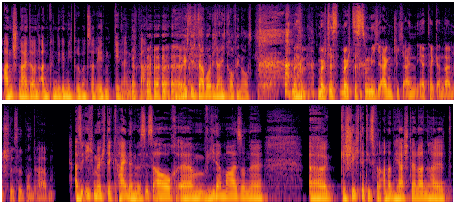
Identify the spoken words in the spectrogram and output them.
anschneide und ankündige, nicht drüber zu reden. Geht eigentlich gar nicht. Äh, richtig, da wollte ich eigentlich drauf hinaus. möchtest, möchtest du nicht eigentlich einen AirTag an deinem Schlüsselbund haben? Also ich möchte keinen. Es ist auch ähm, wieder mal so eine äh, Geschichte, die es von anderen Herstellern halt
